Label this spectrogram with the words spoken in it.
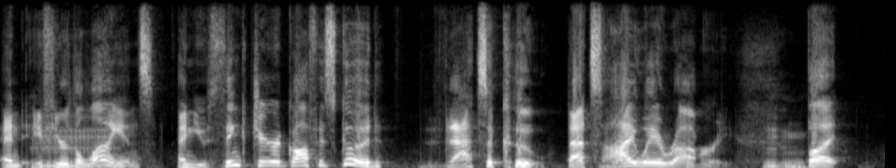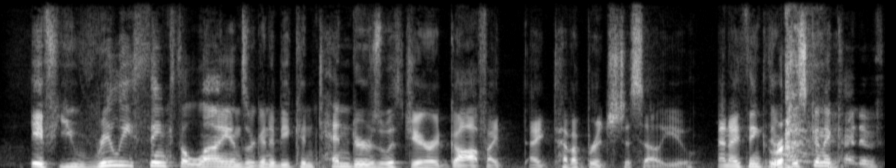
And if mm. you're the hmm. Lions and you think Jared Goff is good, that's a coup. That's right. highway robbery. Mm-hmm. But if you really think the Lions are going to be contenders with Jared Goff, I, I have a bridge to sell you. And I think they're right. just going to kind of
